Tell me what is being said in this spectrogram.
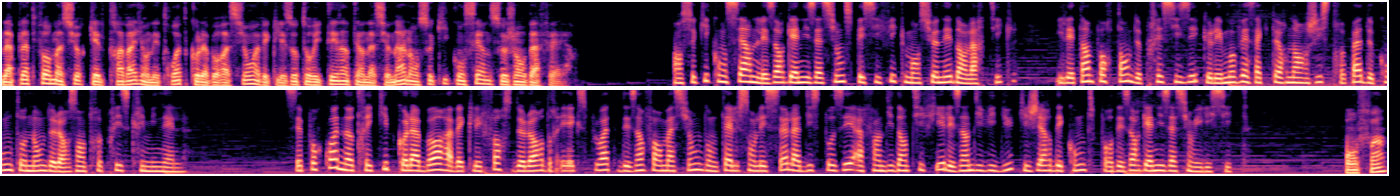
la plateforme assure qu'elle travaille en étroite collaboration avec les autorités internationales en ce qui concerne ce genre d'affaires. En ce qui concerne les organisations spécifiques mentionnées dans l'article, il est important de préciser que les mauvais acteurs n'enregistrent pas de compte au nom de leurs entreprises criminelles. C'est pourquoi notre équipe collabore avec les forces de l'ordre et exploite des informations dont elles sont les seules à disposer afin d'identifier les individus qui gèrent des comptes pour des organisations illicites. Enfin,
